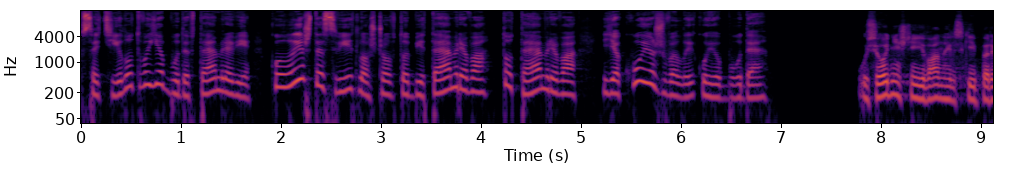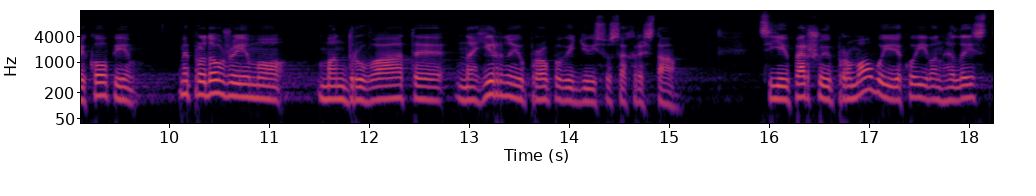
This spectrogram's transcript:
все тіло твоє буде в темряві. Коли ж те світло, що в тобі темрява, то темрява, якою ж великою буде. У сьогоднішній євангельській перекопі ми продовжуємо мандрувати нагірною проповіддю Ісуса Христа, цією першою промовою, якою євангелист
